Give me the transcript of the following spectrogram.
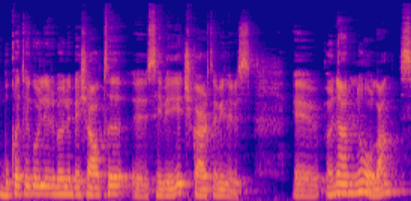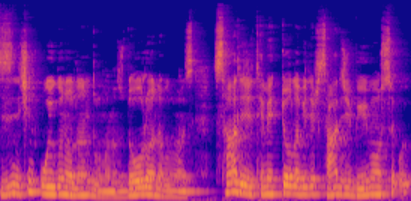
Bu kategorileri böyle 5-6 e, seviyeye çıkartabiliriz. Ee, önemli olan sizin için uygun olanı bulmanız, doğru olanı bulmanız. Sadece temettü olabilir, sadece büyüme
